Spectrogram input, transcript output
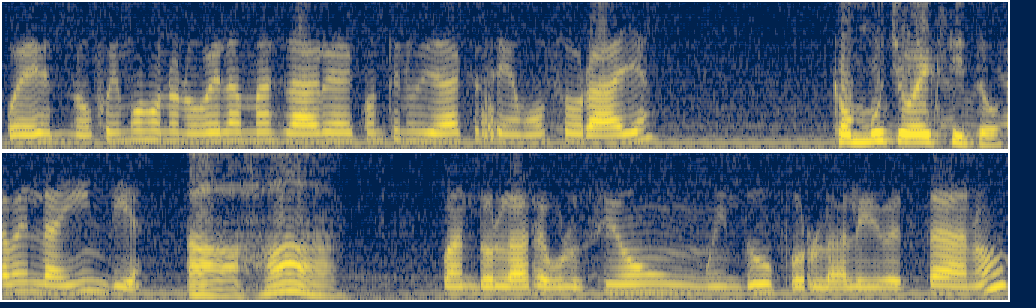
pues nos fuimos a una novela más larga de continuidad que se llamó Soraya, Con mucho éxito. estaba en la India, Ajá. cuando la revolución hindú por la libertad, ¿no?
